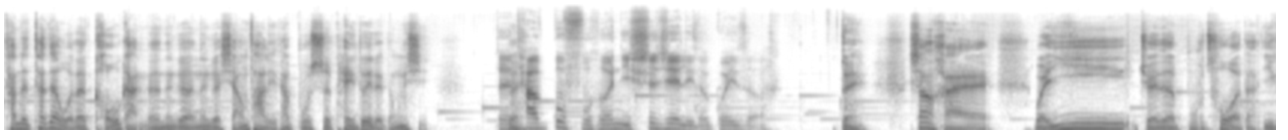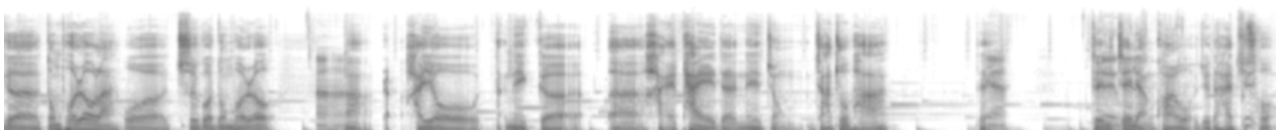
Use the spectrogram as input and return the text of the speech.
它的它在我的口感的那个那个想法里，它不是配对的东西。对对它不符合你世界里的规则。对，上海唯一觉得不错的一个东坡肉啦，我吃过东坡肉啊还有那个呃海派的那种炸猪扒，对这对这两块我觉得还不错，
